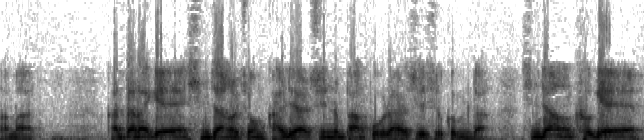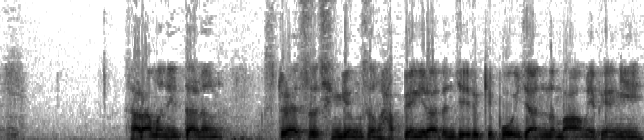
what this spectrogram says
아마 간단하게 심장을 좀 관리할 수 있는 방법을 알 수 있을 겁니다. 심장은 크게 사람은 일단은 스트레스, 신경성 합병이라든지 이렇게 보이지 않는 마음의 병이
